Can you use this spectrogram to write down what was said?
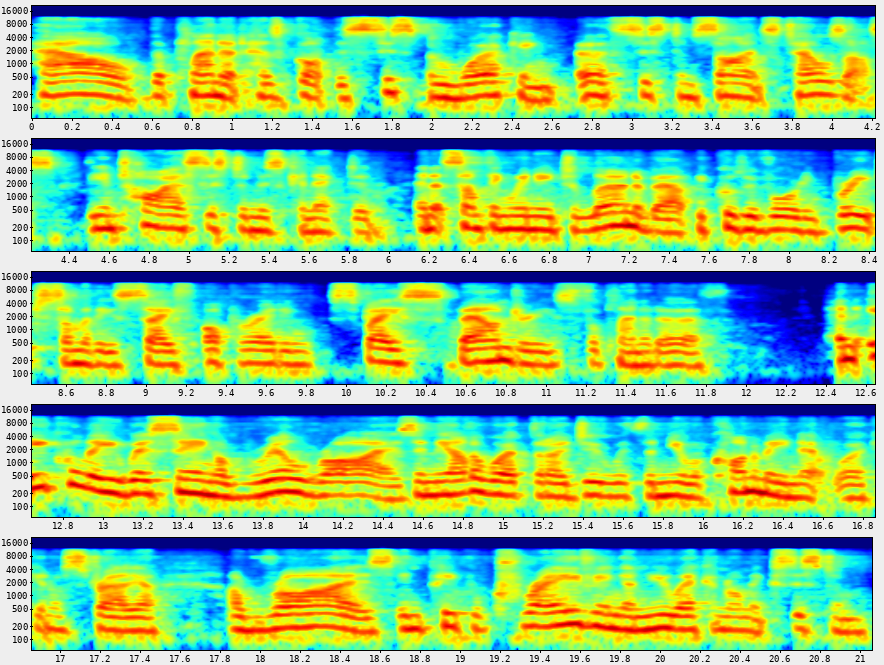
how the planet has got this system working. Earth system science tells us the entire system is connected. And it's something we need to learn about because we've already breached some of these safe operating space boundaries for planet Earth. And equally, we're seeing a real rise in the other work that I do with the New Economy Network in Australia, a rise in people craving a new economic system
